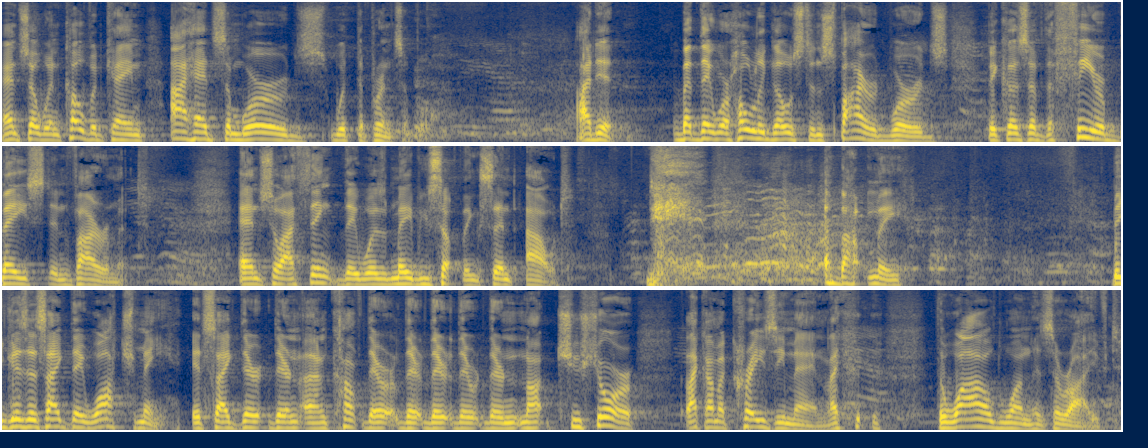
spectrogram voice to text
And so when COVID came, I had some words with the principal. I did. But they were Holy Ghost inspired words because of the fear based environment. And so I think there was maybe something sent out about me. Because it's like they watch me. It's like they're, they're, uncom- they're, they're, they're, they're, they're not too sure, like I'm a crazy man, like the wild one has arrived.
